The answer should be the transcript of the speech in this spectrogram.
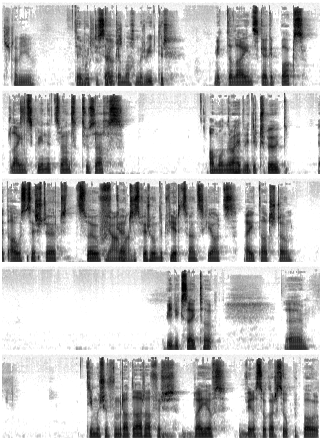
Stabil. Dann würde ich sagen, machen wir weiter. Mit den Lions gegen die Bucks. Die Lions gewinnen 20 zu 6. Amon Ra hat wieder gespielt. Hat alles zerstört. 12 Ja, Catches für 124 Yards. Ein Touchdown. Wie ich gesagt habe, ähm, die musst du auf dem Radar haben für Playoffs. Vielleicht sogar Super Bowl.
